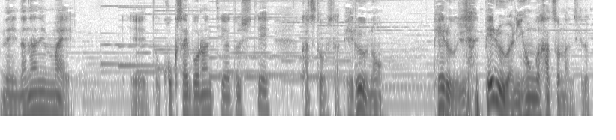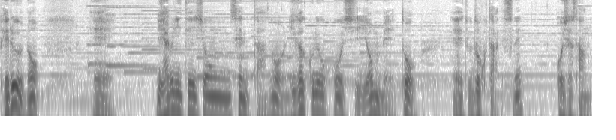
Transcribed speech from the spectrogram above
ね、7年前、えーと、国際ボランティアとして活動したペルーのペルーじゃペルーは日本語発音なんですけどペルーの、えー、リハビリテーションセンターの理学療法士4名と,、えーと、ドクターですね。お医者さん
